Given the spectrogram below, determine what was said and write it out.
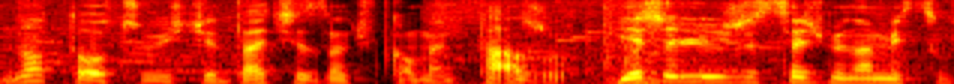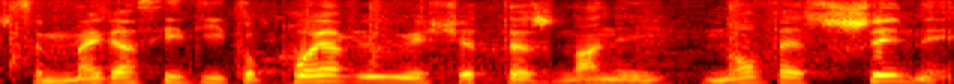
no to oczywiście dajcie znać w komentarzu. Jeżeli już jesteśmy na miejscówce Mega City, to pojawiły się też na niej nowe szyny.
